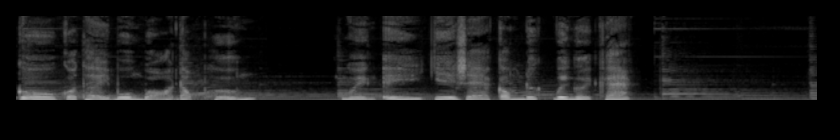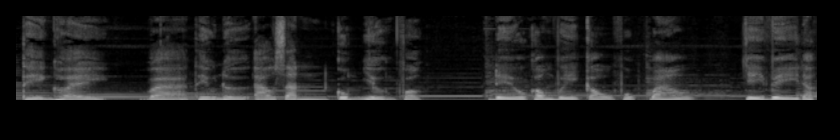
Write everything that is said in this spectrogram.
cô có thể buông bỏ độc hưởng. Nguyện ý chia sẻ công đức với người khác. Thiện huệ và thiếu nữ áo xanh cúng dường phật đều không vì cầu phúc báo, chỉ vì đắc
